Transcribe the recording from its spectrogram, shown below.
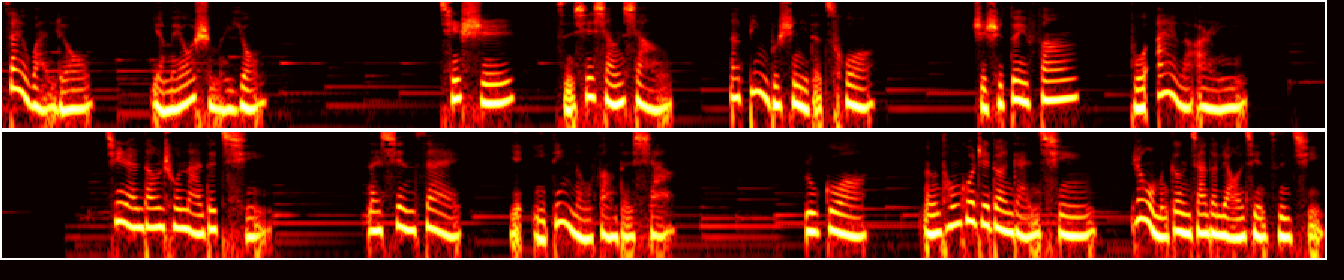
再挽留，也没有什么用。其实，仔细想想，那并不是你的错，只是对方不爱了而已。既然当初拿得起，那现在也一定能放得下。如果能通过这段感情，让我们更加的了解自己，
